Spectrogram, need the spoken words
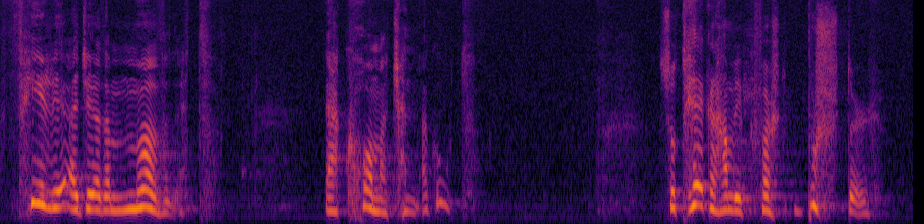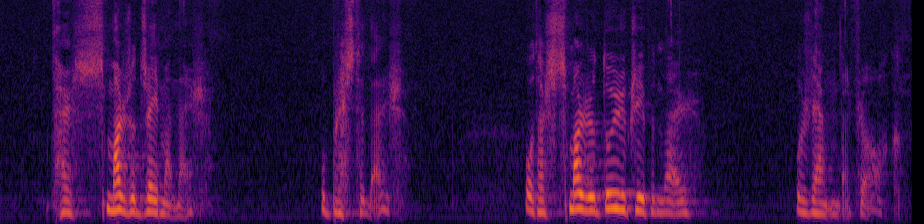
fyrir er gjør det møvlet, er koma kjenna god. Så teker han vi først borster, tar smarre og og brester der, og der smarre og dyrgripen der, og renner fra åkken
